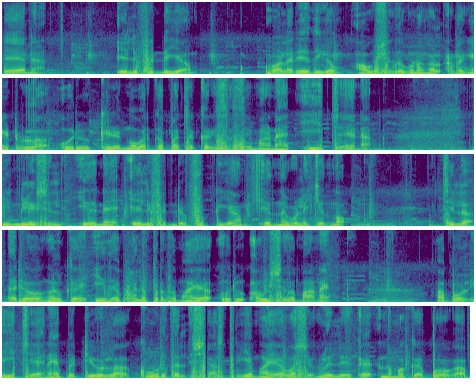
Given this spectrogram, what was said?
ചേന എലിഫന്റ് യാം വളരെയധികം ഔഷധ ഗുണങ്ങൾ അടങ്ങിയിട്ടുള്ള ഒരു കിഴങ്ങുവർഗ പച്ചക്കറി സസ്യമാണ് ഈ ചേന. ഇംഗ്ലീഷിൽ ഇതിനെ എലിഫന്റ് ഫുട്ട് യാം എന്ന് വിളിക്കുന്നു. ചില രോഗങ്ങൾക്ക് ഇത് ഫലപ്രദമായ ഒരു ഔഷധമാണ്. അപ്പോൾ ഈ ചേനയെ പറ്റിയുള്ള കൂടുതൽ ശാസ്ത്രീയമായ വശങ്ങളിലേക്ക് നമുക്ക് പോകാം.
